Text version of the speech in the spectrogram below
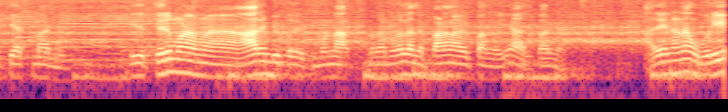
வித்தியாசமாக இருந்தது. இது திருமணம் ஆரம்பிப்பதற்கு முன்னால். முதல் முதல்ல அந்த பானைலாம் வைப்பாங்க இல்லையா? அது பாருங்கள் அது என்னென்னா ஒரே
